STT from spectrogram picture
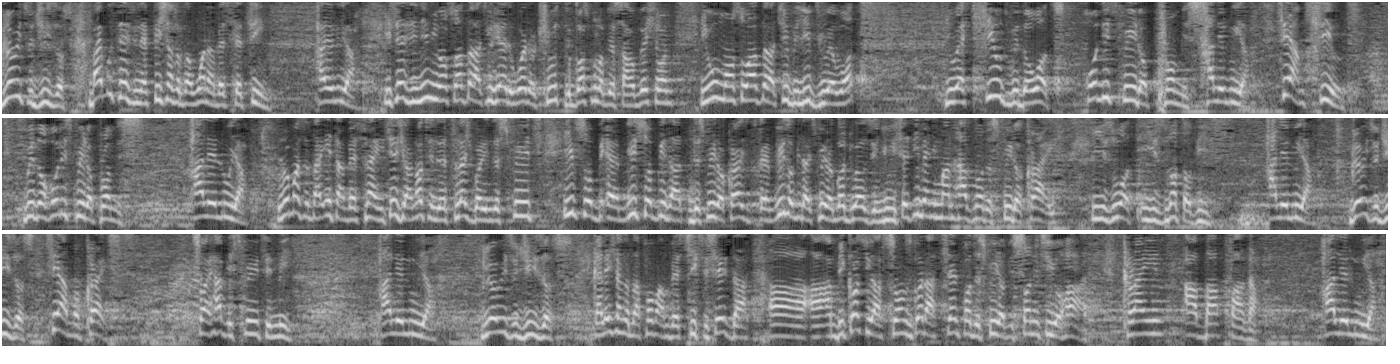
Glory to Jesus. Bible says in Ephesians chapter 1 and verse 13. Hallelujah. He says, In him you also after that you hear the word of truth, the gospel of your salvation, in whom also after that you believed you were what? You were sealed with the what? Holy Spirit of promise. Hallelujah. Say, I'm sealed with the Holy Spirit of promise. Hallelujah. Romans chapter 8 and verse 9. It says, You are not in the flesh, but in the spirit. If so be, um, if so be that the Spirit of Christ, um, if so be that the Spirit of God dwells in you. He says, If any man has not the Spirit of Christ, he is what? He is not of his. Hallelujah. Glory to Jesus. Say, I'm of Christ. So I have his spirit in me. Hallelujah. Glory to Jesus. Galatians chapter 4 and verse 6, it says that, uh, uh, and because you are sons, God has sent for the Spirit of His Son into your hearts, crying, Abba, Father. Hallelujah.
